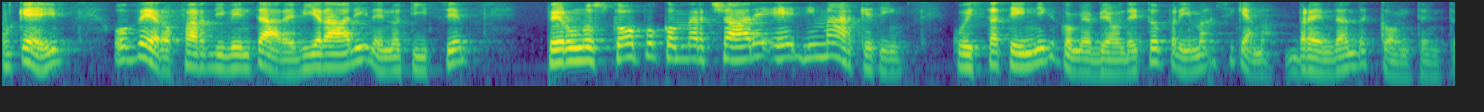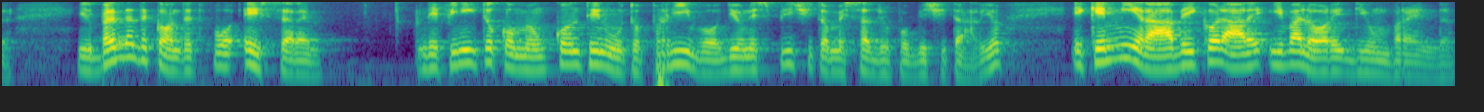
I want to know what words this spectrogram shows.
ok? Ovvero far diventare virali le notizie per uno scopo commerciale e di marketing. Questa tecnica, come abbiamo detto prima, si chiama branded content. Il branded content può essere definito come un contenuto privo di un esplicito messaggio pubblicitario e che mira a veicolare i valori di un brand.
